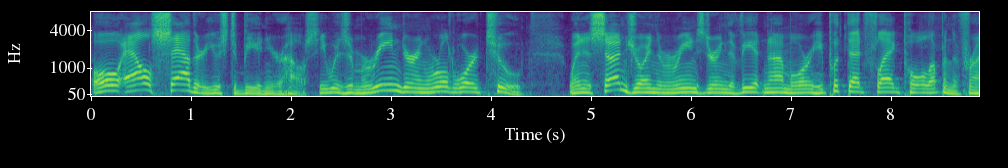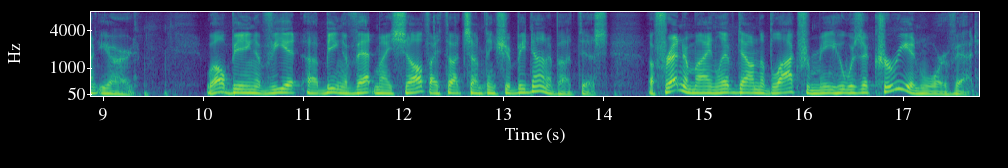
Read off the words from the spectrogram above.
Oh, Al Sather used to be in your house. He was a Marine during World War II. When his son joined the Marines during the Vietnam War, he put that flagpole up in the front yard. Well, being a Viet, uh, being a vet myself, I thought something should be done about this. A friend of mine lived down the block from me who was a Korean War vet.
